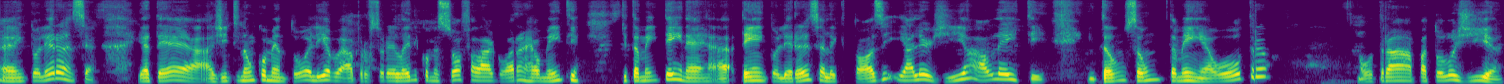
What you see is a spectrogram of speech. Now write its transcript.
é, intolerância. E até a gente não comentou ali, a, a, professora Elaine começou a falar agora realmente que também tem, né? A, tem a intolerância à lactose e a alergia ao leite. Então, são também é outra outra patologia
